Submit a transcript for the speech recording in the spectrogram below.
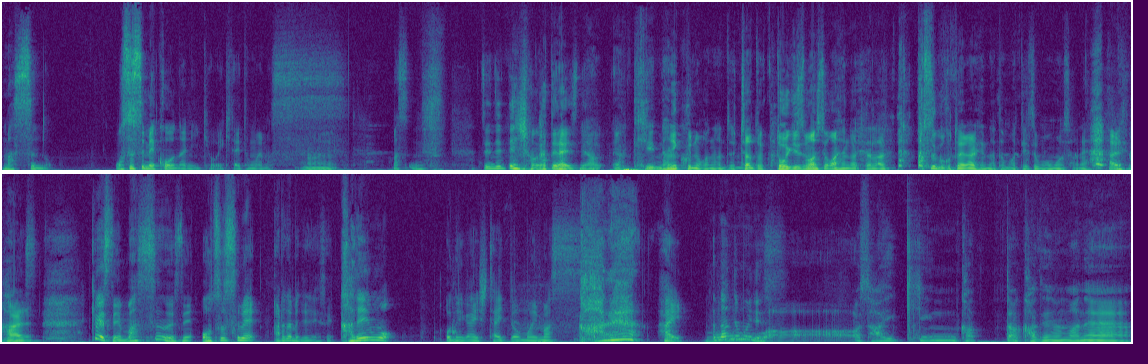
まっすんのおすすめコーナーに今日は行きたいと思います。はいま 全然テンション上がってないですね。いや、いやき何来るのかなって、ちゃんと研ぎ澄ましとかへんかったら、すぐ答えられへんなと思っていつも思うんですよね。ありがとうございます。今日ですね、まっすぐのですね、おすすめ、改めてですね、家電をお願いしたいと思います。家電？はい。何でもいいです。最近買った家電はね、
